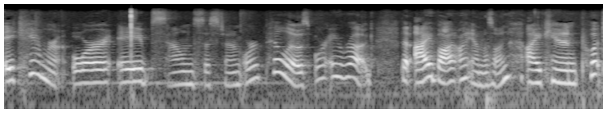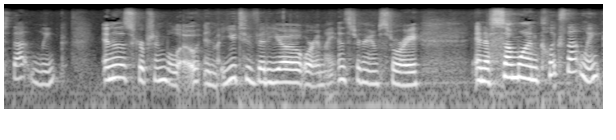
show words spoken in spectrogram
a camera or a sound system or pillows or a rug that I bought on Amazon, I can put that link in the description below in my YouTube video or in my Instagram story. And if someone clicks that link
